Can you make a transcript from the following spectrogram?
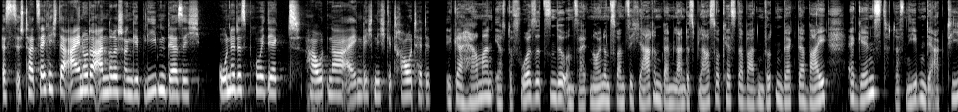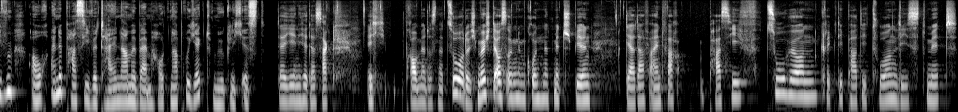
es ist tatsächlich der ein oder andere schon geblieben, der sich ohne das Projekt hautnah eigentlich nicht getraut hätte. Ilka Herrmann, erste Vorsitzende und seit 29 Jahren beim Landesblasorchester Baden-Württemberg dabei, ergänzt, dass neben der aktiven auch eine passive Teilnahme beim Hautnah-Projekt möglich ist. Derjenige, der sagt, ich traue mir das nicht zu oder ich möchte aus irgendeinem Grund nicht mitspielen, der darf einfach passiv zuhören, kriegt die Partituren, liest mit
